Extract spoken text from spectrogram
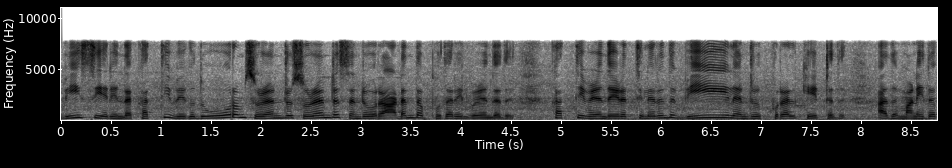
வீசி எறிந்த கத்தி வெகு தூரம் சுழன்று சுழன்று சென்று ஒரு அடர்ந்த புதரில் விழுந்தது. கத்தி விழுந்த இடத்திலிருந்து வீல் என்று குரல் கேட்டது. அது மனித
